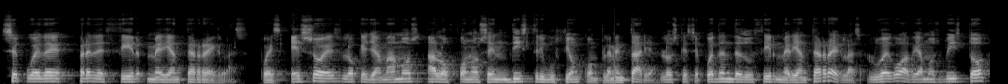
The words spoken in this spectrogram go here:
se puede predecir mediante reglas. Pues eso es lo que llamamos alófonos en distribución complementaria, los que se pueden deducir mediante reglas. Luego habíamos visto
